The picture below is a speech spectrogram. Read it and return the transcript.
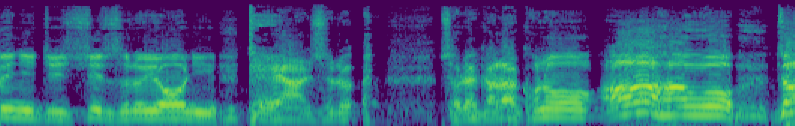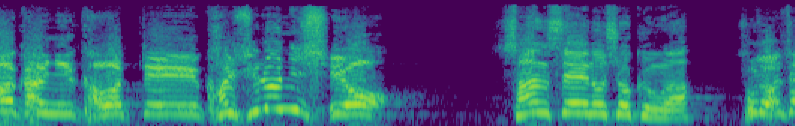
りに実施するように提案する。それからこのアーハンをザーカイに代わって頭にしよう賛成の諸君は、そうだ賛成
